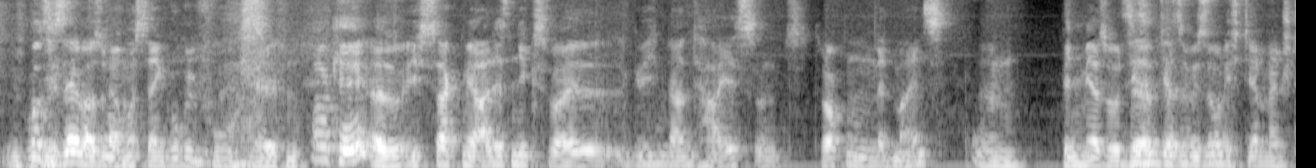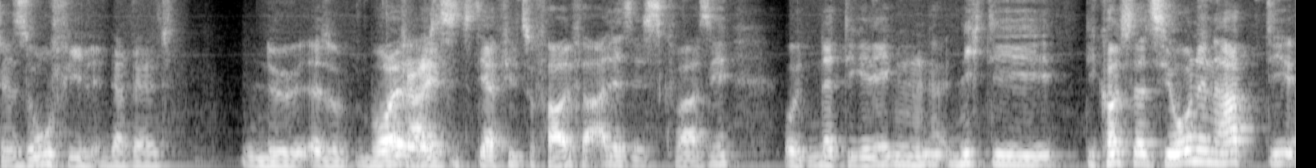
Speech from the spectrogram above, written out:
Muss ich selber suchen. Da muss dein Google Fu helfen. Okay. Also ich sag mir alles nichts, weil Griechenland heiß und trocken nicht meins. Ähm, bin mehr so Sie sind ja sowieso nicht der Mensch, der so viel in der Welt. nö, also ist der viel zu faul für alles ist quasi und nicht die Gelegen, nicht die, die Konstellationen hat, die,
